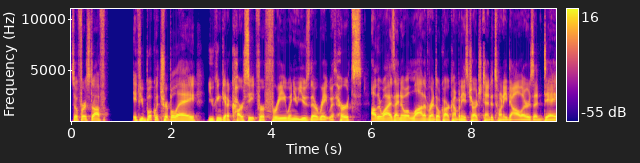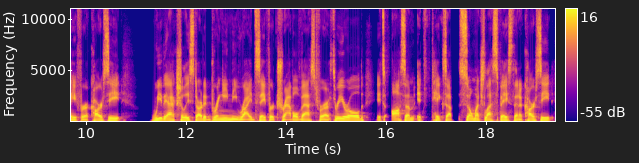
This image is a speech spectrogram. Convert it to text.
So first off, if you book with AAA, you can get a car seat for free when you use their rate with Hertz. Otherwise, I know a lot of rental car companies charge 10 to $20 a day for a car seat. We've actually started bringing the Ride Safer travel vest for our three year old. It's awesome. It takes up so much less space than a car seat.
